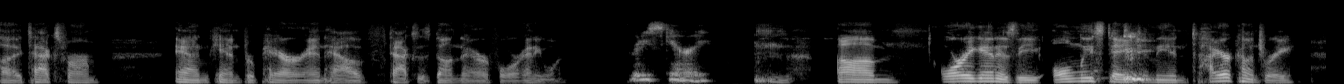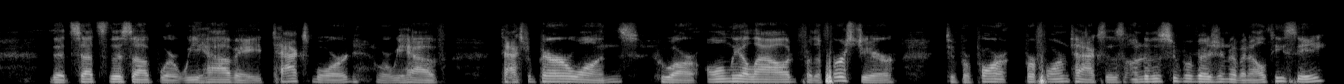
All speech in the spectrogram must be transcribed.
a tax firm and can prepare and have taxes done there for anyone pretty scary. um, Oregon is the only state in the entire country that sets this up where we have a tax board where we have tax preparer ones who are only allowed for the first year to perform, perform taxes under the supervision of an LTC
